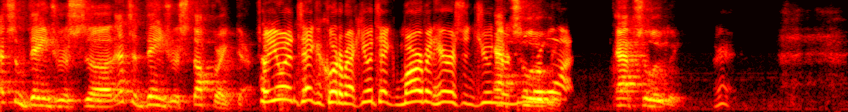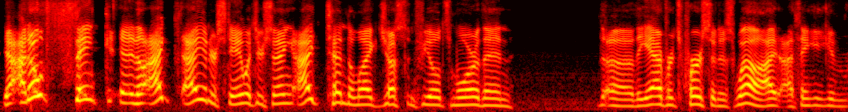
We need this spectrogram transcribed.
that's some dangerous. Uh, that's a dangerous stuff right there. So you wouldn't take a quarterback. You would take Marvin Harrison Jr. Absolutely. Absolutely. Yeah, I don't think you know, I I understand what you're saying. I tend to like Justin Fields more than uh, the average person as well. I, I think he can.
